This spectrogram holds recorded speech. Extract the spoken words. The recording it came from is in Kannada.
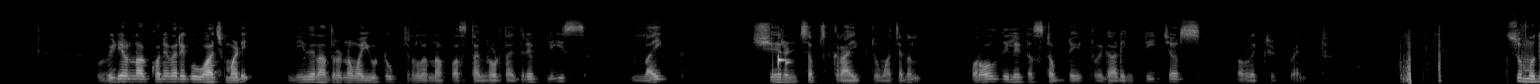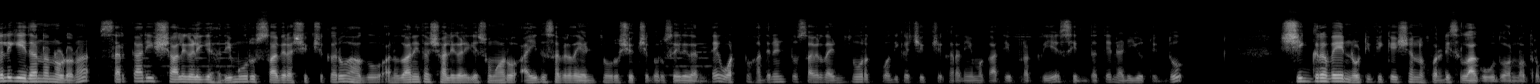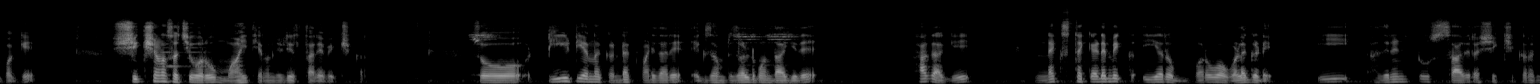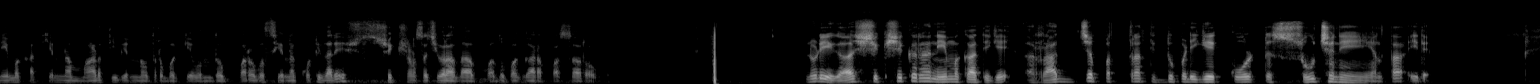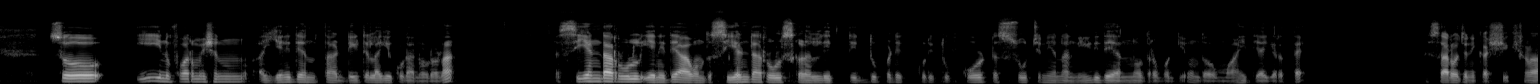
ವಿಡಿಯೋನ ಕೊನೆವರೆಗೂ ವಾಚ್ ಮಾಡಿ. ನೀವೇನಾದರೂ ನಮ್ಮ ಯೂಟ್ಯೂಬ್ ಚಾನಲನ್ನು ಫಸ್ಟ್ ಟೈಮ್ ನೋಡ್ತಾ ಇದ್ದರೆ please like share and subscribe to my channel for all the latest update regarding teachers recruitment so, ಮೊದಲಿಗೆ ಇದನ್ನು ನೋಡೋಣ. ಸರ್ಕಾರಿ ಶಾಲೆಗಳಿಗೆ ಹದಿಮೂರು ಸಾವಿರ ಶಿಕ್ಷಕರು ಹಾಗೂ ಅನುದಾನಿತ ಶಾಲೆಗಳಿಗೆ ಸುಮಾರು ಐದು ಸಾವಿರದ ಎಂಟುನೂರು ಶಿಕ್ಷಕರು ಸೇರಿದಂತೆ ಒಟ್ಟು ಹದಿನೆಂಟು ಸಾವಿರದ ಎಂಟುನೂರಕ್ಕೂ ಅಧಿಕ ಶಿಕ್ಷಕರ ನೇಮಕಾತಿ ಪ್ರಕ್ರಿಯೆ ಸಿದ್ಧತೆ ನಡೆಯುತ್ತಿದ್ದು, ಶೀಘ್ರವೇ ನೋಟಿಫಿಕೇಶನ್ ಹೊರಡಿಸಲಾಗುವುದು ಅನ್ನೋದ್ರ ಬಗ್ಗೆ ಶಿಕ್ಷಣ ಸಚಿವರು ಮಾಹಿತಿಯನ್ನು ನೀಡಿರ್ತಾರೆ ವೀಕ್ಷಕರು. ಸೊ, ಟಿ ಇ ಟಿಯನ್ನು ಕಂಡಕ್ಟ್ ಮಾಡಿದ್ದಾರೆ. ಎಕ್ಸಾಮ್ ರಿಸಲ್ಟ್ ಬಂದಾಗಿದೆ. ಹಾಗಾಗಿ ನೆಕ್ಸ್ಟ್ ಅಕಾಡೆಮಿಕ್ ಇಯರ್ ಬರುವ ಒಳಗಡೆ ಈ ಹದಿನೆಂಟು ಸಾವಿರ ಶಿಕ್ಷಕರ ನೇಮಕಾತಿಯನ್ನು ಮಾಡ್ತೀವಿ ಅನ್ನೋದ್ರ ಬಗ್ಗೆ ಒಂದು ಭರವಸೆಯನ್ನು ಕೊಟ್ಟಿದ್ದಾರೆ ಶಿಕ್ಷಣ ಸಚಿವರಾದ ಮಧು ಬಂಗಾರಪ್ಪ ಸರ್ ಅವರು. ನೋಡಿ ಈಗ ಶಿಕ್ಷಕರ ನೇಮಕಾತಿಗೆ ರಾಜ್ಯಪತ್ರ ತಿದ್ದುಪಡಿಗೆ ಕೋರ್ಟ್ ಸೂಚನೆ ಅಂತ ಇದೆ. ಸೊ ಈ ಇನ್ಫಾರ್ಮೇಷನ್ ಏನಿದೆ ಅಂತ ಡೀಟೇಲ್ ಆಗಿ ಕೂಡ ನೋಡೋಣ. ಸಿ ಆರ್ ರೂಲ್ ಏನಿದೆ, ಆ ಒಂದು ಸಿ ಆರ್ ರೂಲ್ಸ್ಗಳಲ್ಲಿ ತಿದ್ದುಪಡಿ ಕುರಿತು ಕೋರ್ಟ್ ಸೂಚನೆಯನ್ನು ನೀಡಿದೆ ಅನ್ನೋದರ ಬಗ್ಗೆ ಒಂದು ಮಾಹಿತಿಯಾಗಿರುತ್ತೆ. ಸಾರ್ವಜನಿಕ ಶಿಕ್ಷಣ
